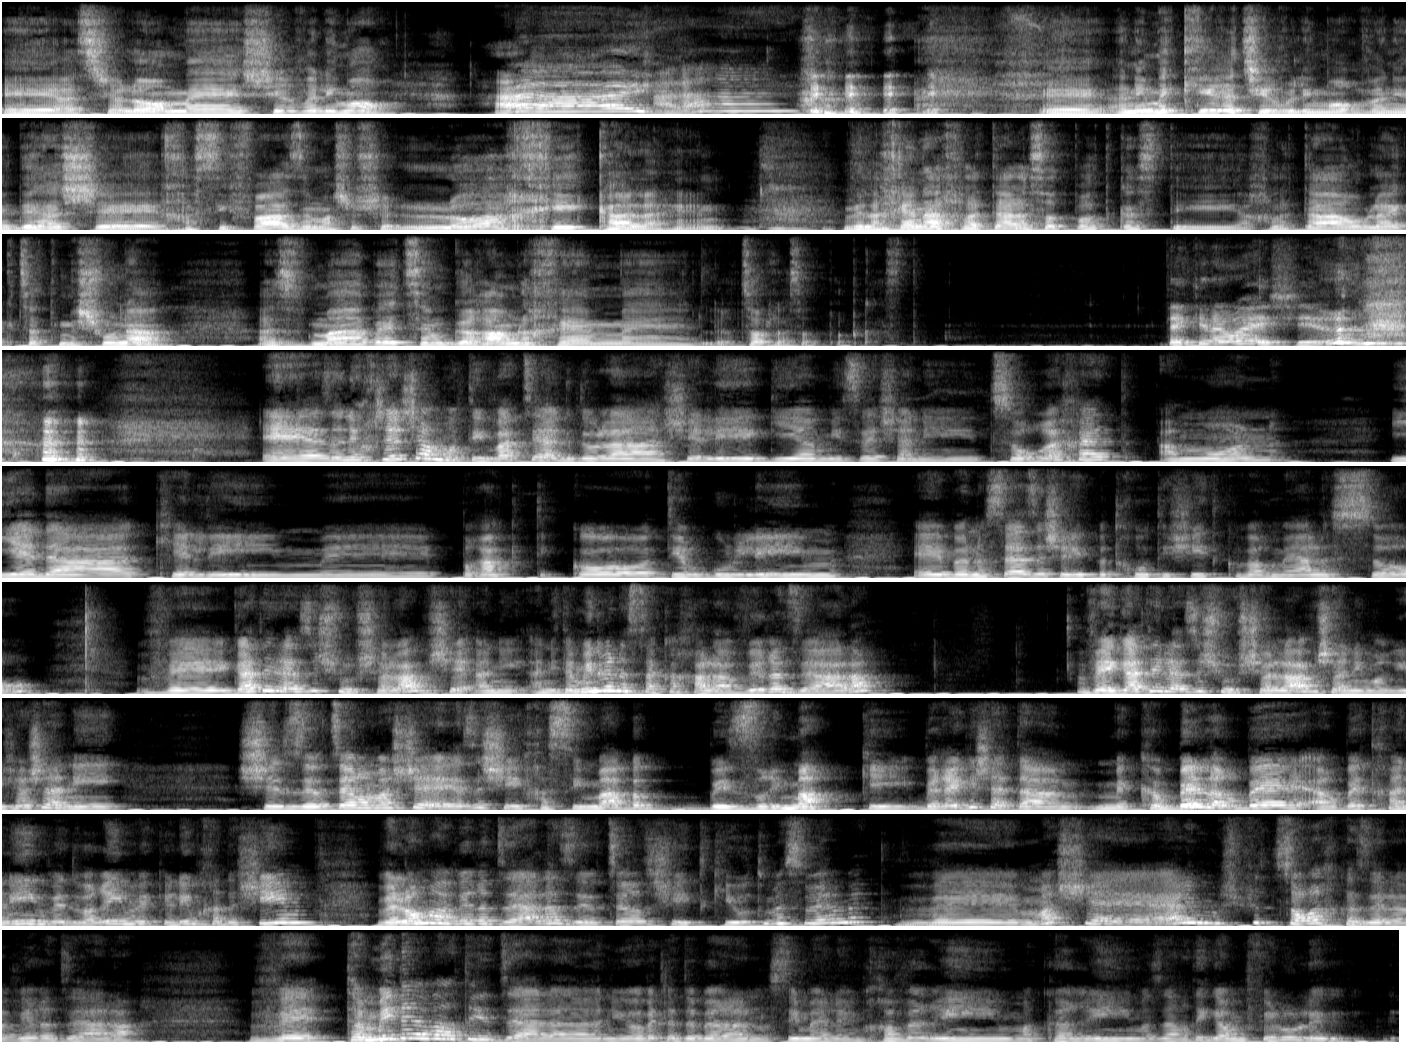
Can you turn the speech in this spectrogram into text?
אה, אז שלום שיר ולימור. היי. אהלן. אני מכיר את שיר ולימור ואני יודע שחשיפה זה משהו שלא הכי קל להן, ולכן ההחלטה לעשות פודקאסט היא החלטה אולי קצת משונה. אז מה בעצם גרם לכם לרצות לעשות פודקאסט? take it away, שיר. אה, אז אני חושבת שהמוטיבציה הגדולה שלי הגיעה מזה שאני צורכת המון ידע, כלים, אה, פרקטיקות, תרגולים אה, בנושא הזה של התפתחות אישית כבר מעל עשור. והגעתי לאיזשהו שלב שאני תמיד מנסה ככה להעביר את זה הלאה. והגעתי לאיזשהו שלב שאני מרגישה שאני שזה יוצר ממש איזושהי חסימה בזרימה. כי ברגע שאתה מקבל הרבה, הרבה תכנים ודברים וכלים חדשים, ולא מעביר את זה הלאה, זה יוצר איזושהי תקיעות מסוימת, mm-hmm. וממש היה לי פשוט צורך כזה להעביר את זה הלאה. ותמיד העברתי את זה הלאה, אני אוהבת לדבר על הנושאים האלה עם חברים, מכרים, עזרתי גם אפילו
